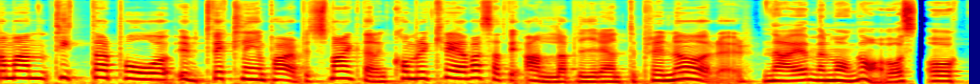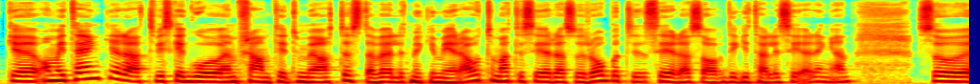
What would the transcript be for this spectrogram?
om man tittar på utvecklingen på arbetsmarknaden, kommer det krävas att vi alla blir entreprenörer? Nej, men många av oss. Och eh, om vi tänker att vi ska gå en framtid till mötes där väldigt mycket mer automatiseras och robotiseras av digitaliseringen så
